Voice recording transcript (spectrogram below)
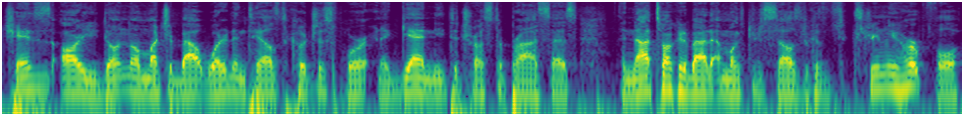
chances are you don't know much about what it entails to coach a sport, and again, need to trust the process and not talking about it amongst yourselves because it's extremely hurtful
